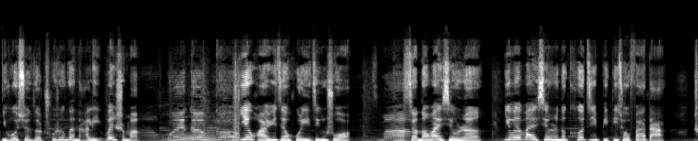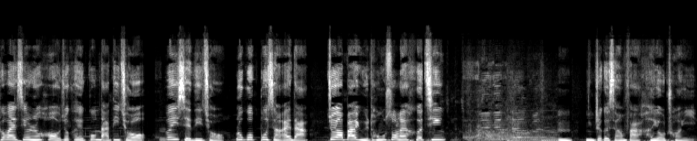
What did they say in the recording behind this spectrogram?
你会选择出生在哪里？为什么？夜华遇见狐狸精说：想当外星人。因为外星人的科技比地球发达，成外星人后就可以攻打地球，威胁地球。如果不想挨打，就要把雨桐送来和亲。嗯，你这个想法很有创意。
